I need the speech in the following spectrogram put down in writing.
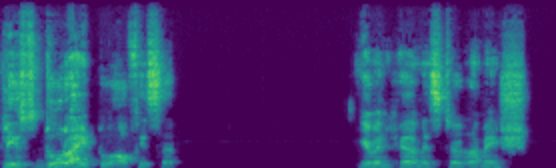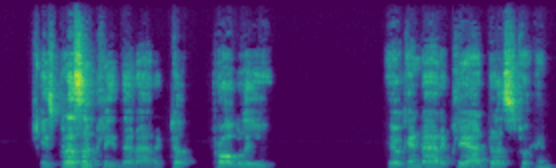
Please do write to officer given here Mr. Ramesh is presently the director. Probably you can directly address to him.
